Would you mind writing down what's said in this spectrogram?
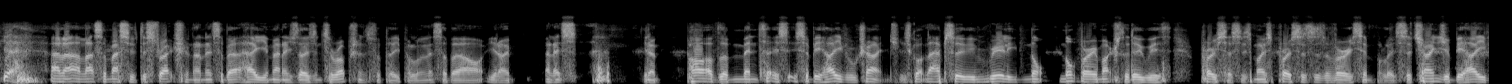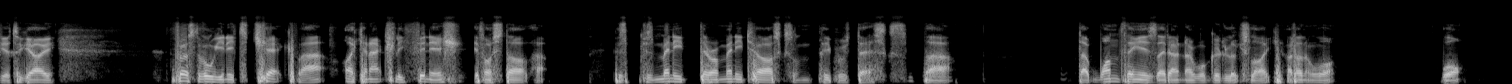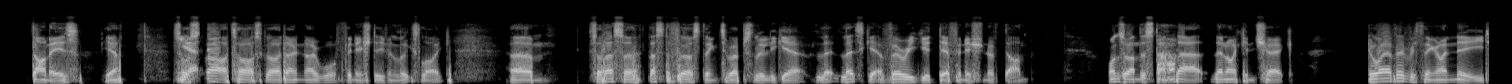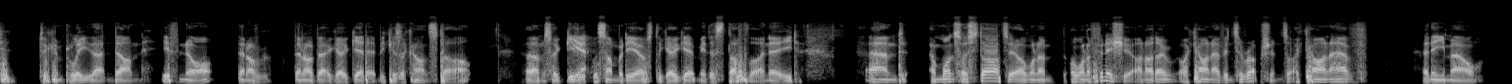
yeah, and, and that's a massive distraction, and it's about how you manage those interruptions for people, and it's about you know, and it's you know part of the mental. It's, it's a behavioural change. It's got absolutely mm-hmm. really not not very much to do with processes. Most processes are very simple. It's a change of behaviour to go. First of all, you need to check that I can actually finish if I start that, because because many there are many tasks on people's desks that that one thing is they don't know what good looks like. I don't know what what done is. Yeah. So yeah. I start a task that I don't know what finished even looks like. Um, so that's a that's the first thing to absolutely get. Let, let's get a very good definition of done. Once I understand uh-huh. that, then I can check: Do I have everything I need to complete that done? If not, then I've then I better go get it because I can't start. Um, so give Yeah. it to somebody else to go get me the stuff that I need. And and once I start it, I want to I want to finish it, and I don't I can't have interruptions. I can't have an email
